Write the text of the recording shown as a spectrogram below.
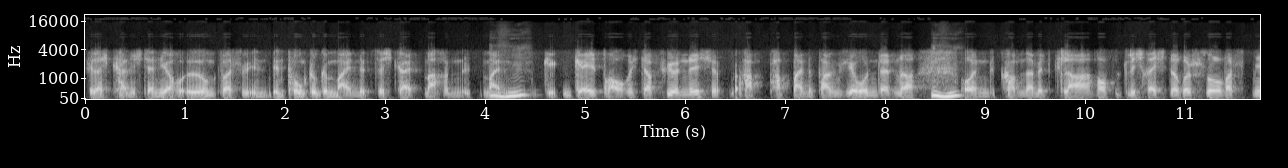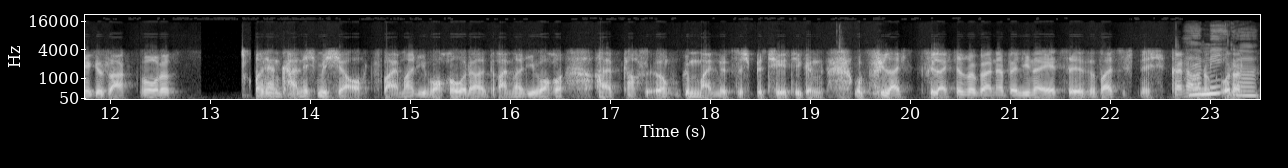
Vielleicht kann ich dann ja auch irgendwas in, in puncto Gemeinnützigkeit machen. Mein Mhm. Ge- Geld brauche ich dafür nicht. Hab, hab meine Pension dann ne? Mhm. und komme damit klar, hoffentlich rechnerisch, so was mir gesagt wurde. Und dann kann ich mich ja auch zweimal die Woche oder dreimal die Woche halbtags irgendwo gemeinnützig betätigen. Und vielleicht, vielleicht ja sogar in der Berliner AIDS-Hilfe, weiß ich nicht. Keine Ja, Ahnung. mega. Oder,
